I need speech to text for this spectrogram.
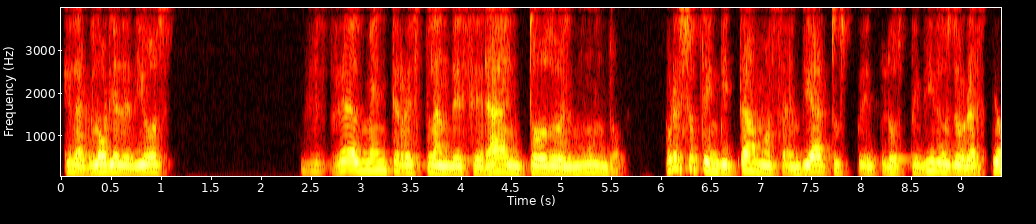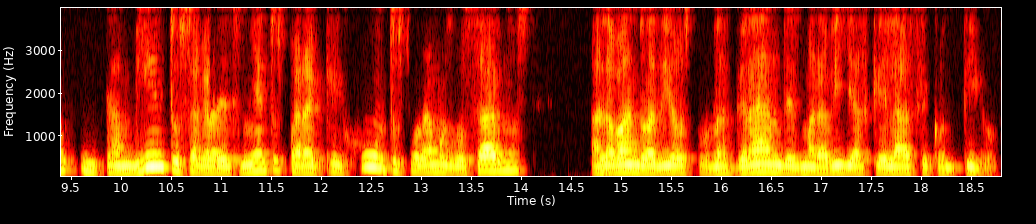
que la gloria de Dios realmente resplandecerá en todo el mundo. Por eso te invitamos a enviar tus, los pedidos de oración y también tus agradecimientos para que juntos podamos gozarnos alabando a Dios por las grandes maravillas que Él hace contigo.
